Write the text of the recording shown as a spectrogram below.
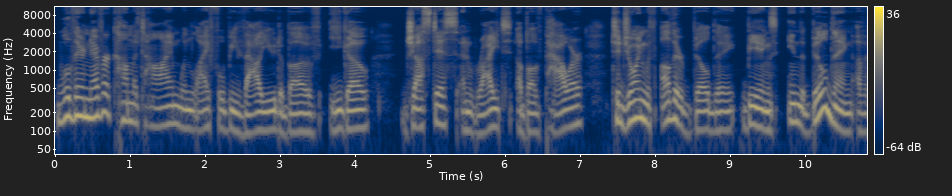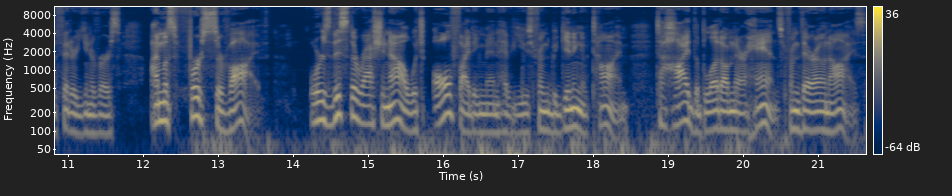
Will there never come a time when life will be valued above ego, justice, and right above power? To join with other building beings in the building of a fitter universe, I must first survive. Or is this the rationale which all fighting men have used from the beginning of time to hide the blood on their hands from their own eyes?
